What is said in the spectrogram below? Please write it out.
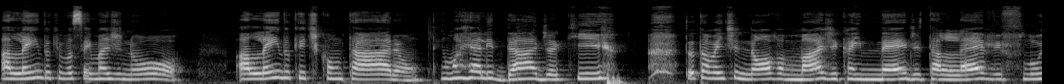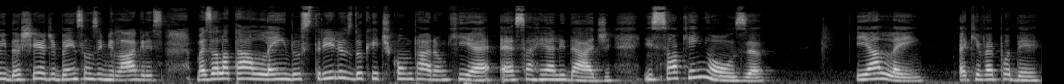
além do que você imaginou, além do que te contaram. Tem uma realidade aqui totalmente nova, mágica, inédita, leve, fluida, cheia de bênçãos e milagres, mas ela tá além dos trilhos do que te contaram que é essa realidade. E só quem ousa ir além é que vai poder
